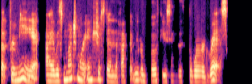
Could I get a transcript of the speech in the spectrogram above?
but for me, I was much more interested in the fact that we were both using the, the word risk,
